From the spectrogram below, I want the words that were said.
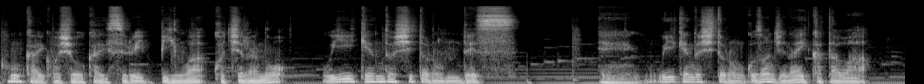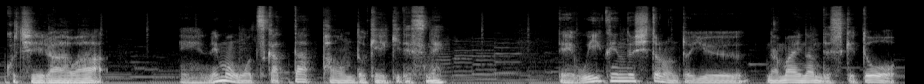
今回ご紹介する一品はこちらのウィーケンドシトロンです、えーウィーケンドシトロンご存知ない方はこちらは、えーレモンを使ったパウンドケーキですね。でウィーケンドシトロンという名前なんですけど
